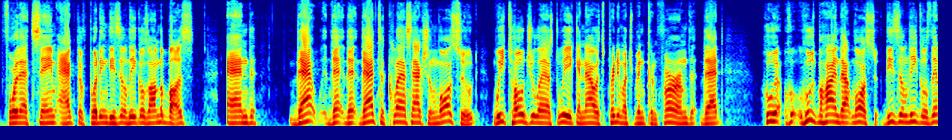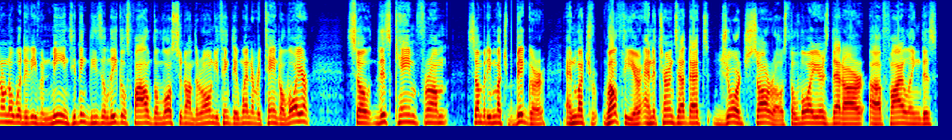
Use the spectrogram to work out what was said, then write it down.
for that same act of putting these illegals on the bus. And that, that, that that's a class action lawsuit. We told you last week, and now it's pretty much been confirmed that who, who who's behind that lawsuit? These illegals, they don't know what it even means. You think these illegals filed the lawsuit on their own? You think they went and retained a lawyer? So this came from somebody much bigger and much wealthier, and it turns out that's George Soros, the lawyers that are uh, filing this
